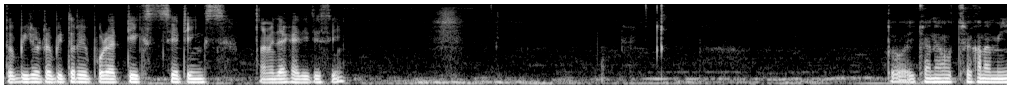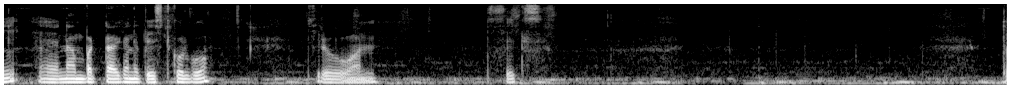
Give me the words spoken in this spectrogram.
তো ভিডিওটার ভিতরে পুরো টিক্স সেটিংস আমি দেখাই দিতেছি। তো এখানে হচ্ছে এখানে আমি নাম্বারটা এখানে পেস্ট করব। Zero one six. তো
